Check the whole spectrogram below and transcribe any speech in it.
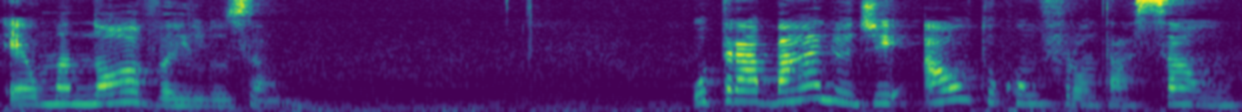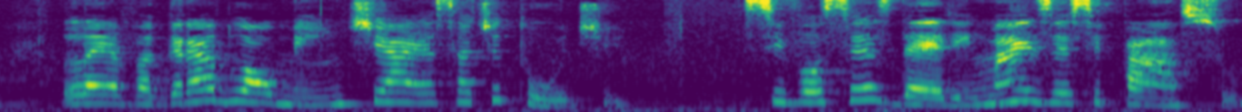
é uma nova ilusão. O trabalho de autoconfrontação leva gradualmente a essa atitude. Se vocês derem mais esse passo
